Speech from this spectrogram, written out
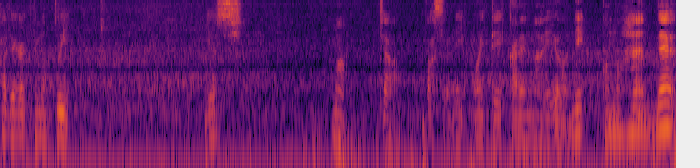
風が気持ちいい。よし。まあじゃあバスに置いていかれないようにこの辺で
